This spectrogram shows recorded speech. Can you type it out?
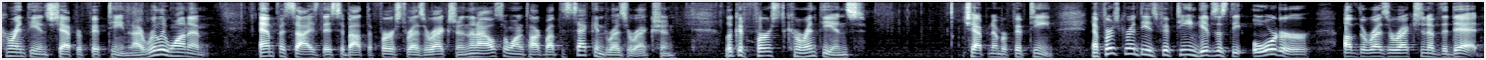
Corinthians chapter 15, and I really want to emphasize this about the first resurrection, and then I also want to talk about the second resurrection. Look at 1 Corinthians chapter number 15. Now, 1 Corinthians 15 gives us the order of the resurrection of the dead.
